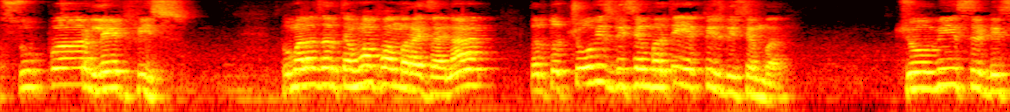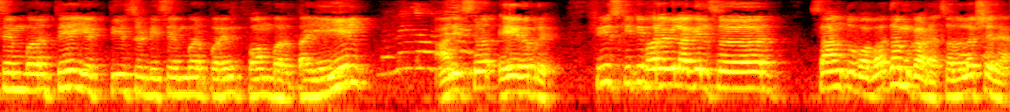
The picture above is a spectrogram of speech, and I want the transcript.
super late fees तुम्हाला जर तेव्हा फॉर्म भरायचा आहे ना तर तो चोवीस डिसेंबर ते एकतीस डिसेंबर. चोवीस डिसेंबर ते एकतीस डिसेंबर पर्यंत फॉर्म भरता येईल. आणि सर ए गबरे फीस किती भरावी लागेल सर? सांगतो बाबा दम काढा चला लक्ष द्या.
